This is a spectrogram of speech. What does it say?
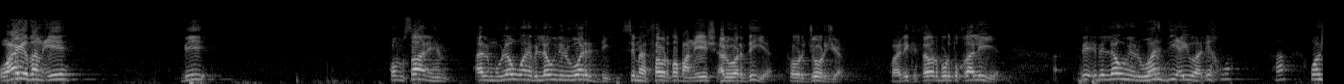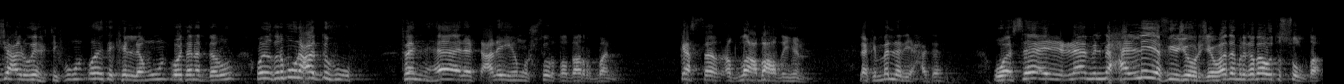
وأيضا إيه؟ بقمصانهم الملونة باللون الوردي. اسمها الثورة طبعا إيش؟ الوردية ثورة جورجيا. وهذيك الثورة البرتقالية باللون الوردي أيها الإخوة ها؟ وجعلوا يهتفون ويتكلمون ويتندرون ويضربون على الدفوف. فانهالت عليهم الشرطة ضربا. كسرت أضلاع بعضهم. لكن ما الذي حدث؟ وسائل الإعلام المحلية في جورجيا وهذا من غباوة السلطة.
